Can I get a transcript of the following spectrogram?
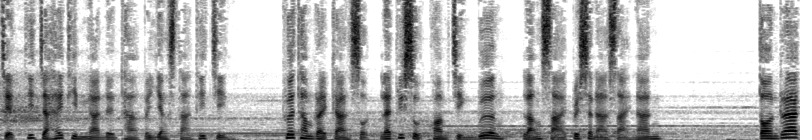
เจกต์ที่จะให้ทีมงานเดินทางไปยังสถานที่จริง เพื่อทำรายการสดและพิสูจน์ความจริงเบื้อง หลังสายปริศนาสายนั้น ตอนแรก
